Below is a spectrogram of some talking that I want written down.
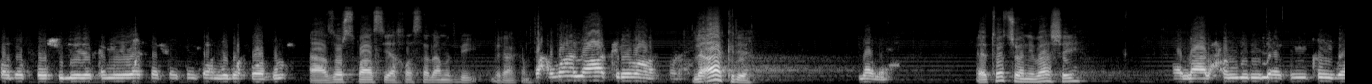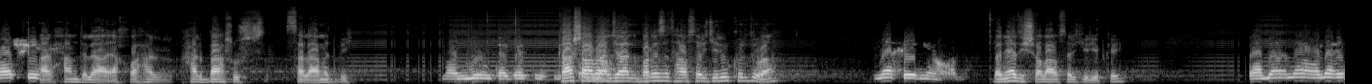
خدت خوش لي لكم يوسف شوتين كان بده خوردم اه زور سباس يا اخو سلامت بي براكم طبعا لا اكري ما لا اكري لا لا تو تشوني باشي الحمد لله كوي باشی الحمد لله اخو هر هر باش سلامت بي ممنون تگت كاش عبد جان برزت هاو سرگیری و کردوه نه خیر نه والله بنیاد ایشالا هاو سرگیری لا لا لا لا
